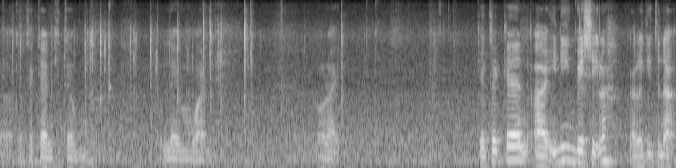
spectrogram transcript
uh, katakan kita LAM 1 alright. Katakan uh, ini basic lah. Kalau kita nak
